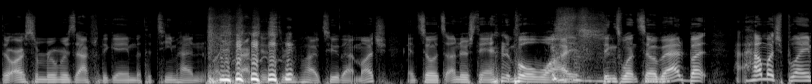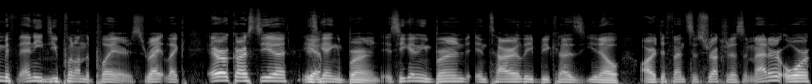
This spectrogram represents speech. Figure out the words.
there are some rumors after the game that the team hadn't like practiced three five two that much, and so it's understandable why things went so bad. But h- how much blame, if any, do you put on the players? Right? Like Eric Garcia is Yeah. getting burned. Is he getting burned entirely because you know our defensive structure doesn't matter, or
